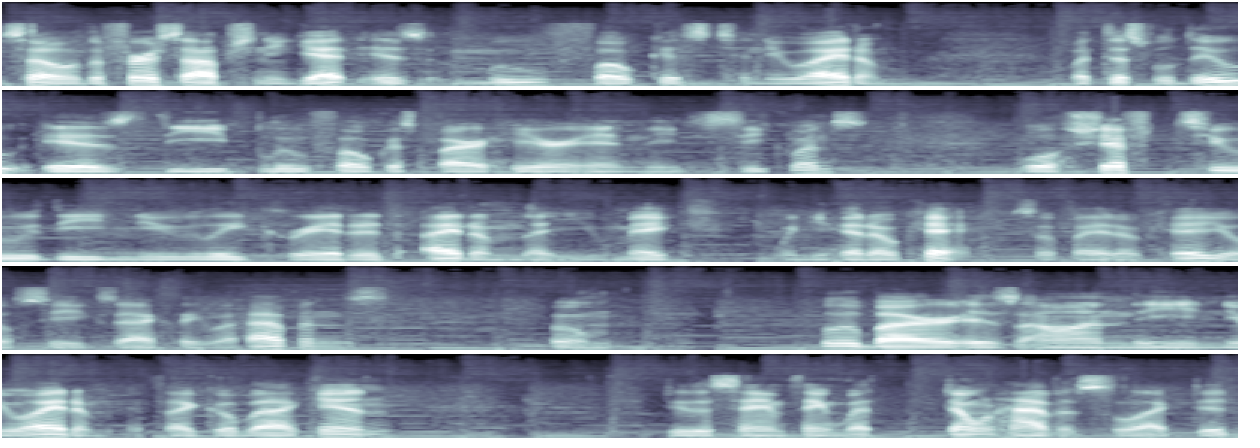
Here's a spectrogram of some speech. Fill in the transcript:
So the first option you get is move focus to new item. What this will do is the blue focus bar here in the sequence will shift to the newly created item that you make when you hit OK. So if I hit OK, you'll see exactly what happens. Boom. Blue bar is on the new item. If I go back in, do the same thing but don't have it selected,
